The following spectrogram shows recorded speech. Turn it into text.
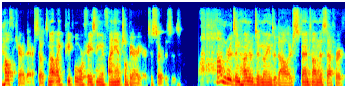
healthcare there. So it's not like people were facing a financial barrier to services. Hundreds and hundreds of millions of dollars spent on this effort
